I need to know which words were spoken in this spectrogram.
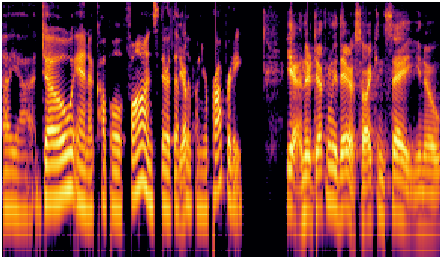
a uh, doe and a couple of fawns there that yep. live on your property. Yeah, and they're definitely there. So I can say, you know,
